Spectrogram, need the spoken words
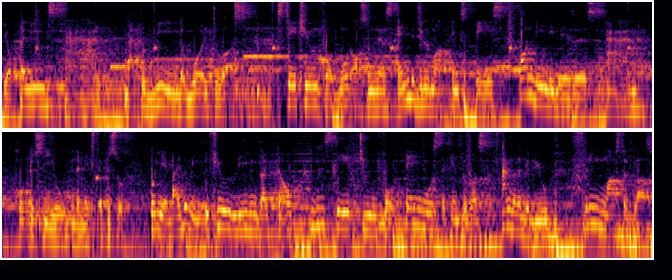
your colleagues, and that would mean the world to us. Stay tuned for more awesomeness in digital marketing space on daily basis and Hope to see you in the next episode. Oh yeah, by the way, if you're leaving right now, please stay tuned for 10 more seconds because I'm gonna give you free masterclass,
